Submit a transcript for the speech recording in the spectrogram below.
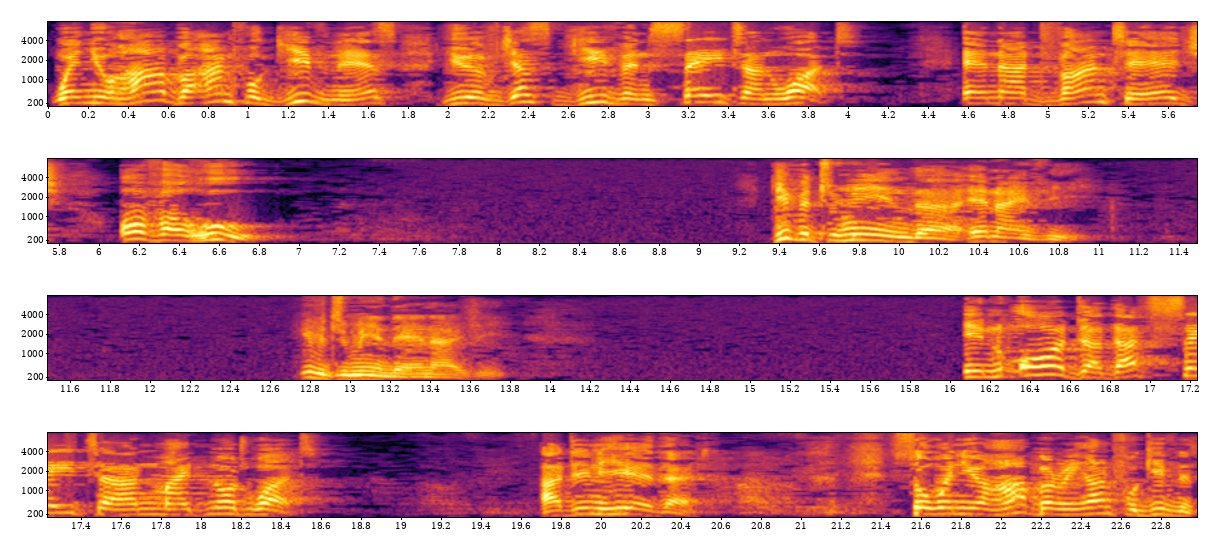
When you harbor unforgiveness, you have just given Satan what? An advantage over who? Give it to me in the NIV. Give it to me in the NIV. In order that Satan might not what? I didn't hear that. So when you're harboring unforgiveness,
